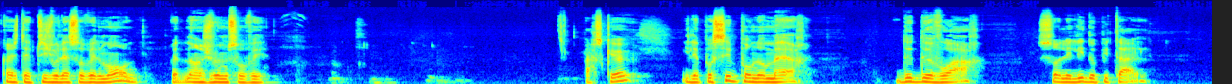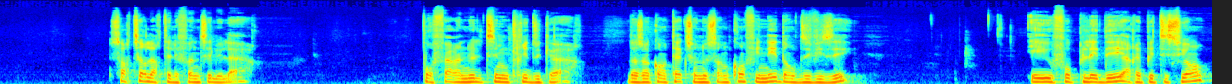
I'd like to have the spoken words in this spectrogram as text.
Quand j'étais petit, je voulais sauver le monde. Maintenant, je veux me sauver. Parce que il est possible pour nos mères de devoir, sur les lits d'hôpital, sortir leur téléphone cellulaire pour faire un ultime cri du cœur dans un contexte où nous sommes confinés, donc divisés, et il faut plaider à répétition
